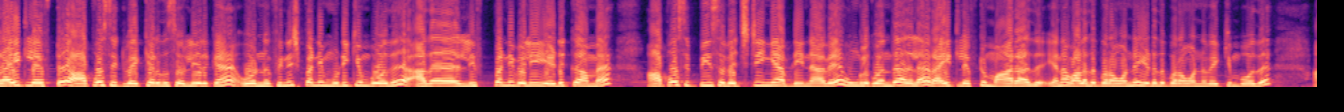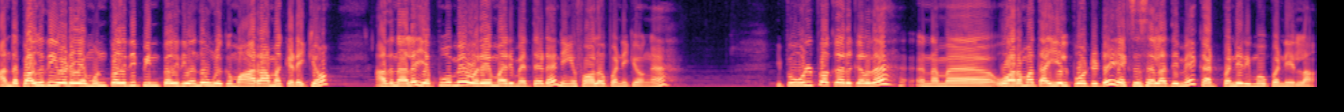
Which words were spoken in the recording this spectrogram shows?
ரைட் லெஃப்ட்டு ஆப்போசிட் வைக்கிறது சொல்லியிருக்கேன். ஒன்று ஃபினிஷ் பண்ணி முடிக்கும்போது அதை லிஃப்ட் பண்ணி வெளியே எடுக்காமல் ஆப்போசிட் பீஸை வச்சிட்டீங்க அப்படின்னாவே உங்களுக்கு வந்து அதில் ரைட் லெஃப்ட் மாறாது. ஏன்னா வலதுபுறம் ஒன்று இடதுபுறம் ஒன்று வைக்கும்போது அந்த பகுதியுடைய முன்பகுதி பின்பகுதி வந்து உங்களுக்கு மாறாமல் கிடைக்கும். அதனால் எப்போவுமே ஒரே மாதிரி மெத்தடை நீங்கள் ஃபாலோ பண்ணிக்கோங்க. இப்போ உள்பக்கம் இருக்கிறத நம்ம ஓரமாக தையல் போட்டுட்டு எக்ஸஸ் எல்லாத்தையுமே கட் பண்ணி ரிமூவ் பண்ணிடலாம்.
